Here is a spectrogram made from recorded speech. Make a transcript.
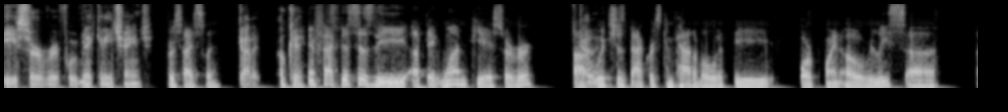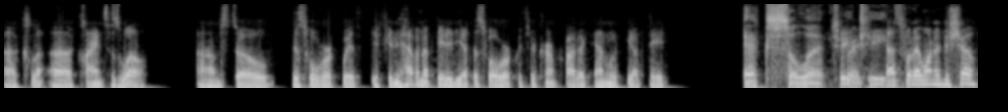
a server if we make any change. Precisely. Got it. Okay. In fact, this is the Update 1 PA server, uh, which is backwards compatible with the 4.0 release uh, uh, cl- uh, clients as well. Um, so this will work with, if you haven't updated yet, this will work with your current product and with the update. Excellent, JT. That's what I wanted to show.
